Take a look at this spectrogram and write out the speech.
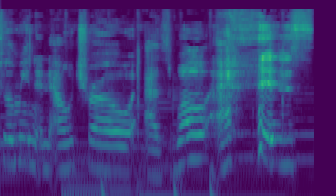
Filming an outro as well as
